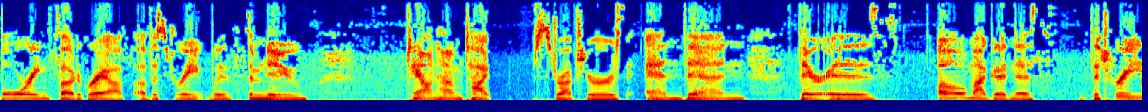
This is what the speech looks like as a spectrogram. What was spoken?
boring photograph of a street with some new townhome type structures, and then there is, oh my goodness, the trees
